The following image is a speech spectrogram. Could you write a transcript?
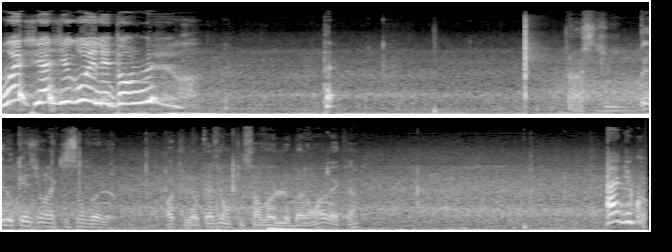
Ouais, c'est Giroud, il est dans le mur. Ah, c'est une belle occasion là qui s'envole. Je crois que l'occasion qui s'envole le ballon avec. Hein. Ah, du coup.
